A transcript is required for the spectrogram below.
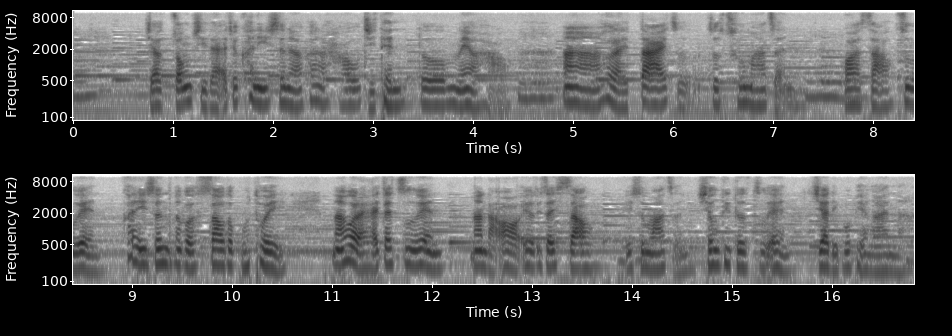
脚肿起来，就看医生了，看了好几天都没有好。啊，后来大孩子就出麻疹，发烧住院，看医生那个烧都不退。那后来还在住院，那老二又在烧。也是麻疹，兄弟都住院，家里不平安呐、啊，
